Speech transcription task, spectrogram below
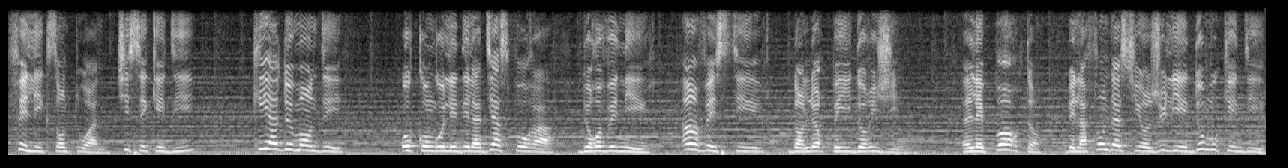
Félix Antoine Tshisekedi, qui a demandé aux Congolais de la diaspora de revenir investir dans leur pays d'origine. Les portes de la Fondation Julie Domukendi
